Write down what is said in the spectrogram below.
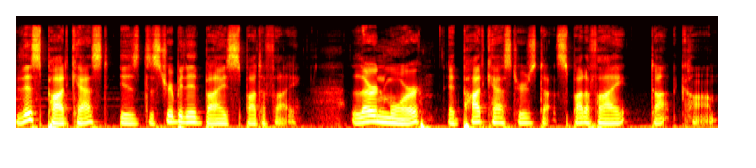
This podcast is distributed by Spotify. Learn more at podcasters.spotify.com.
